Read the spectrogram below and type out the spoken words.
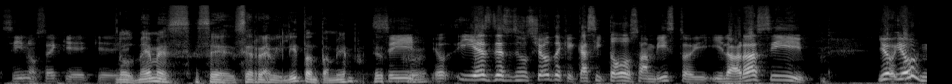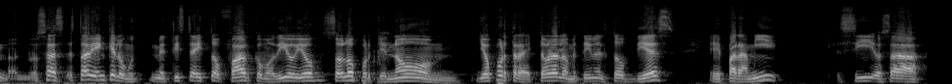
sí no sé que, los memes se, se rehabilitan también sí y es de esos shows de que casi todos han visto y, y la verdad sí yo, yo, o sea, está bien que lo metiste ahí top 5, como digo yo, solo porque no, yo por trayectoria lo metí en el top 10. Eh, para mí, sí, o sea,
